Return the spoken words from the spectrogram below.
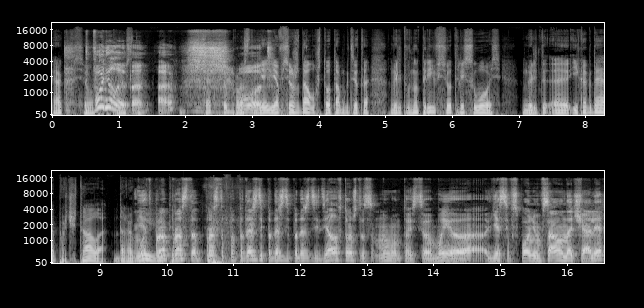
Как все. Понял просто. это? А? Как все просто. Вот. Я, я все ждал, что там где-то, говорит, внутри все тряслось. Говорит, э, и когда я прочитала, дорогой... Нет, про- просто, просто подожди, подожди, подожди. Дело в том, что, ну, то есть мы, э, если вспомним в самом начале,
